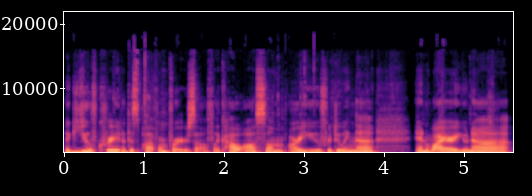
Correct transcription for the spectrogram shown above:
like, you've created this platform for yourself. Like, how awesome are you for doing that? And why are you not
